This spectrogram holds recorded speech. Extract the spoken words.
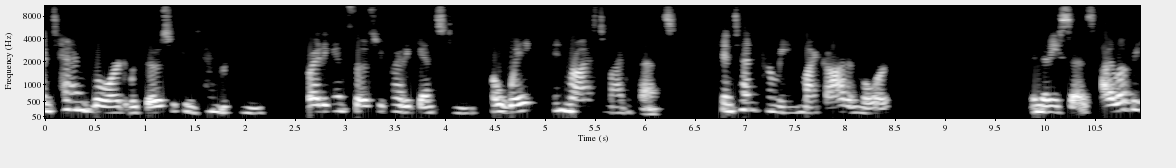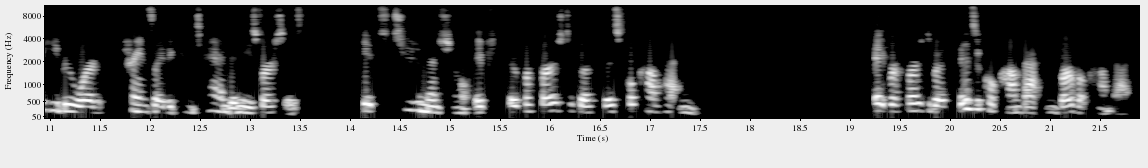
Contend, Lord, with those who contend with me. Fight against those who fight against me. Awake and rise to my defense. Contend for me, my God and Lord. And then he says, I love the Hebrew word translated contend in these verses. It's two dimensional. It, it refers to both physical combat and it refers to both physical combat and verbal combat.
